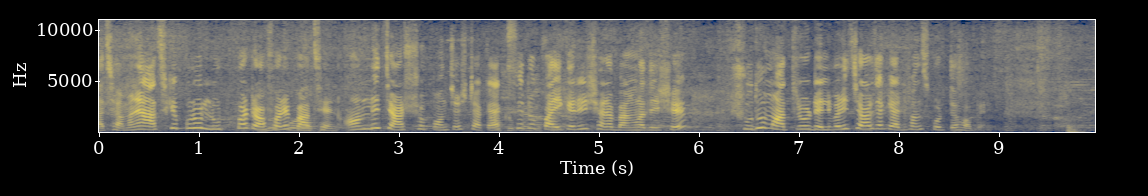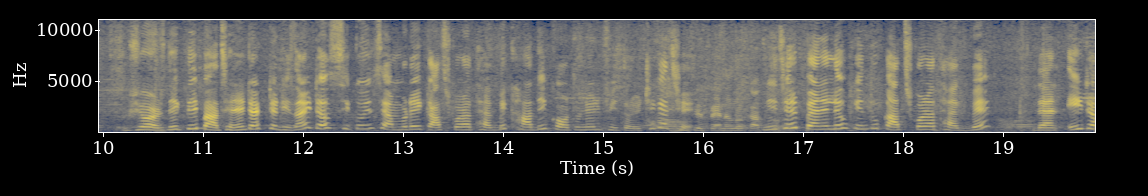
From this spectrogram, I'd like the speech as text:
আচ্ছা মানে আজকে পুরো লুটপাট অফারে পাচ্ছেন। অনলি চারশো পঞ্চাশ টাকা। এক সেটও পাইকারি সারা বাংলাদেশে। শুধুমাত্র ডেলিভারি চার্জ আগে অ্যাডভান্স করতে হবে। শিওর দেখতেই পাচ্ছেন এটা একটা ডিজাইন এটাও সিকোয়েন্স এমব্রয়ডারি কাজ করা থাকবে খাদি কটনের ভিতরে ঠিক আছে। নিচের প্যানেলেও কিন্তু কাজ করা থাকবে। দেন এইটা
